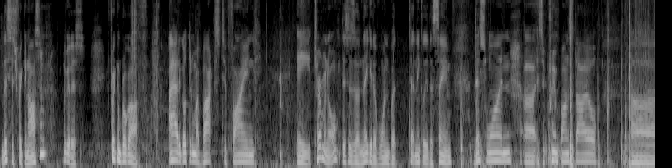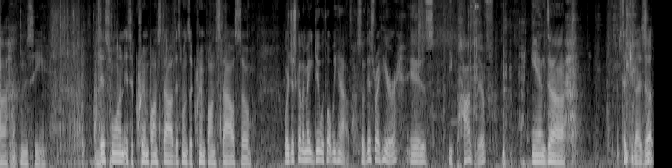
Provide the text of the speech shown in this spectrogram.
This is freaking awesome. Look at this. Freaking broke off. I had to go through my box to find a terminal. This is a negative one, but technically the same. This one uh, is a crimp-on style. Uh, let me see. This one is a crimp-on style. This one's a crimp-on style. So we're just gonna make do with what we have. So this right here is the positive, and uh, set you guys up.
